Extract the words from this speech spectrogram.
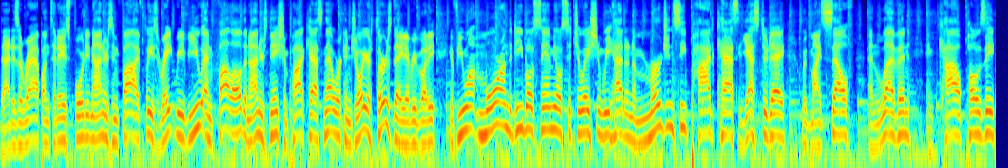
That is a wrap on today's 49ers in 5. Please rate, review, and follow the Niners Nation Podcast Network. Enjoy your Thursday, everybody. If you want more on the Deebo Samuel situation, we had an emergency podcast yesterday with myself and Levin and Kyle Posey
